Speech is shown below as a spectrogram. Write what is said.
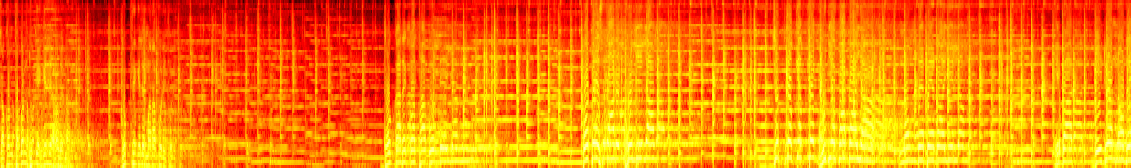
যখন তখন ঢুকে গেলে হবে না। ঢুকতে গেলে মারা পড়ে যাবে। ঢোকার কথা বলে আমি, প্রবেশদ্বার খুলিলাম। যুদ্ধক্ষেত্রে ঘুরিয়ে বাবায়া নন্দে বেড়াইলাম এবার বেরোনোরে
